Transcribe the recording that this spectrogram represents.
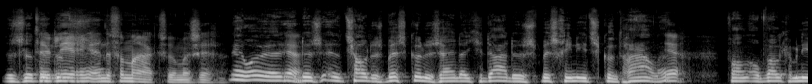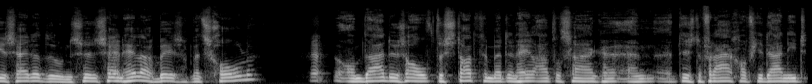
dus, de lering en de vermaak, zullen we maar zeggen. Nee hoor, ja. dus het zou dus best kunnen zijn dat je daar dus misschien iets kunt halen. Ja van op welke manier zij dat doen. Ze zijn heel erg bezig met scholen. Om daar dus al te starten met een heel aantal zaken. En het is de vraag of je daar niet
